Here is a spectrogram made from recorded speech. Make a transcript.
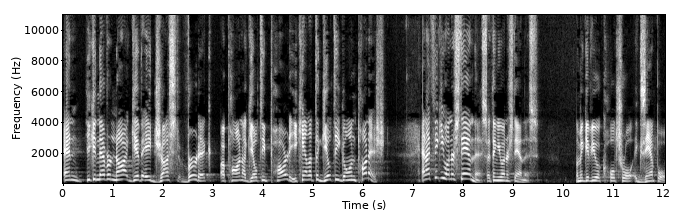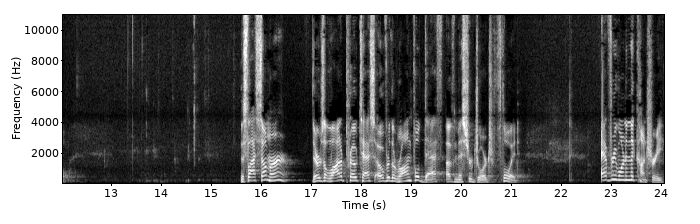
and he can never not give a just verdict upon a guilty party. He can't let the guilty go unpunished. And I think you understand this. I think you understand this. Let me give you a cultural example. This last summer, there was a lot of protests over the wrongful death of Mr. George Floyd. Everyone in the country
